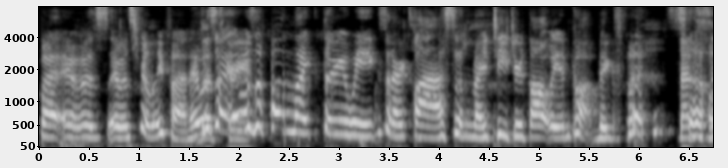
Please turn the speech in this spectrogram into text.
but it was it was really fun. It was That's it was a fun like three weeks in our class, and my teacher thought we had caught Bigfoot. That's so-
